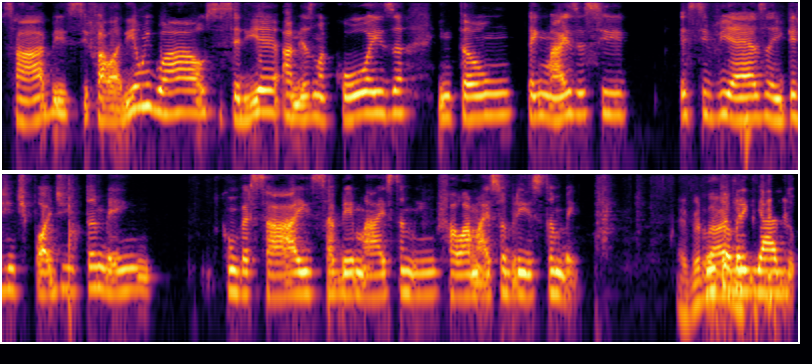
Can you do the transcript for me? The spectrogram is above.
sabe? Se falariam igual, se seria a mesma coisa. Então, tem mais esse esse viés aí que a gente pode também conversar e saber mais também, falar mais sobre isso também. É verdade. Muito obrigado.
